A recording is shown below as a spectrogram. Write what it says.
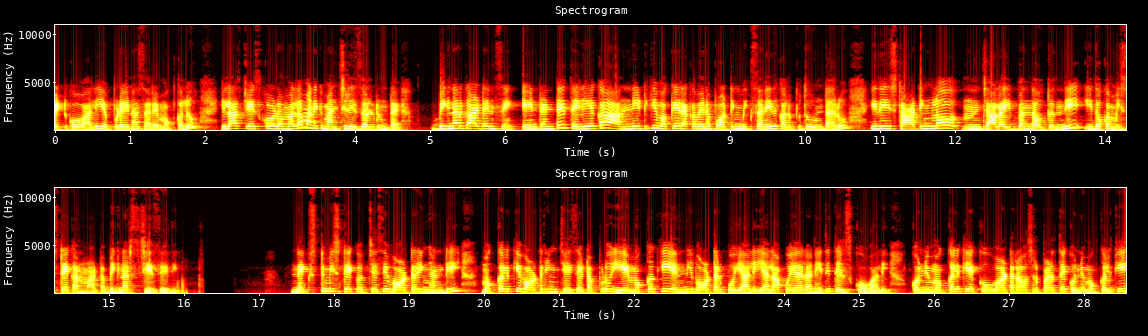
పెట్టుకోవాలి ఎప్పుడైనా సరే మొక్కలు. ఇలా చేసుకోవడం వల్ల మనకి మంచి రిజల్ట్ ఉంటాయి. బిగినర్ గార్డెన్స్ ఏంటంటే తెలియక అన్నిటికీ ఒకే రకమైన పాటింగ్ మిక్స్ అనేది కలుపుతూ ఉంటారు. ఇది స్టార్టింగ్లో చాలా ఇబ్బంది అవుతుంది. ఇది ఒక మిస్టేక్ అనమాట బిగినర్స్ చేసేది. నెక్స్ట్ మిస్టేక్ వచ్చేసి వాటరింగ్ అండి. మొక్కలకి వాటరింగ్ చేసేటప్పుడు ఏ మొక్కకి ఎన్ని వాటర్ పోయాలి ఎలా పోయాలి అనేది తెలుసుకోవాలి. కొన్ని మొక్కలకి ఎక్కువ వాటర్ అవసరపడతాయి కొన్ని మొక్కలకి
